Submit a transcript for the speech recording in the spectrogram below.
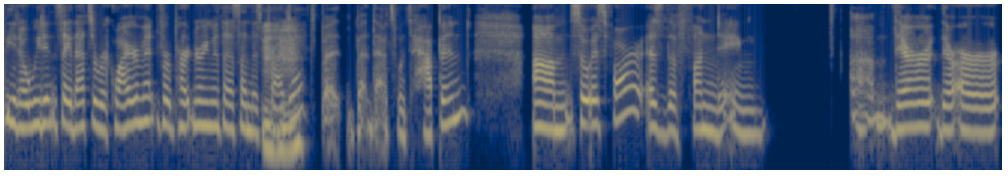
you know, we didn't say that's a requirement for partnering with us on this Mhm. project, but but that's what's happened. Um, so as far as the funding, um, there there are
